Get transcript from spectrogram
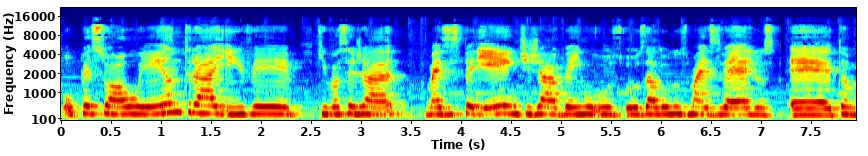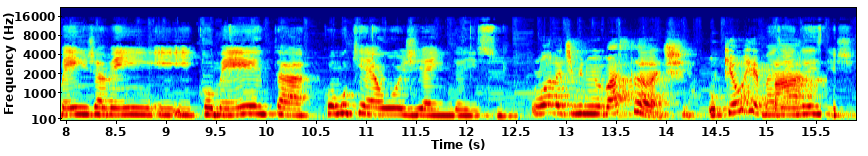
o pessoal entra e vê que você já mais experiente, já vem os, os alunos mais velhos é, também já vem e, e, comenta. Como que é hoje ainda isso? Luana diminuiu bastante. O que eu reparo... Mas ainda existe.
